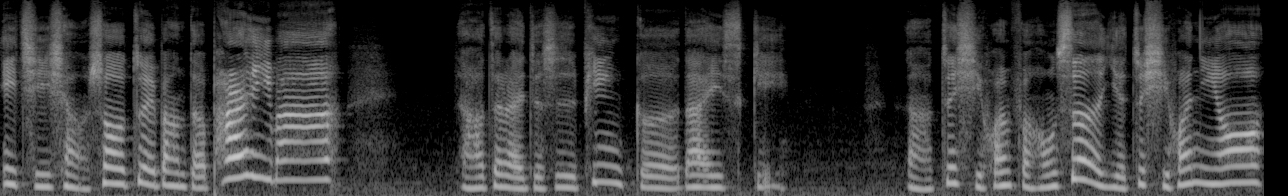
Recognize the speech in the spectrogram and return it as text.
一起享受最棒的 party 吧！然后再来就是 pink 大好き，啊，最喜欢粉红色，也最喜欢你哦。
